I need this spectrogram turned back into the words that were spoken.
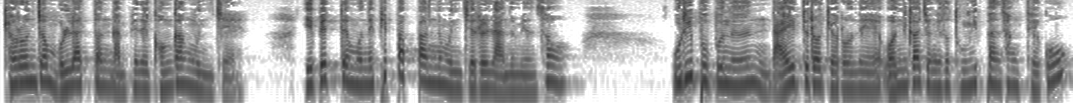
결혼 전 몰랐던 남편의 건강 문제, 예배 때문에 핍박받는 문제를 나누면서 우리 부부는 나이 들어 결혼해 원가정에서 독립한 상태고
